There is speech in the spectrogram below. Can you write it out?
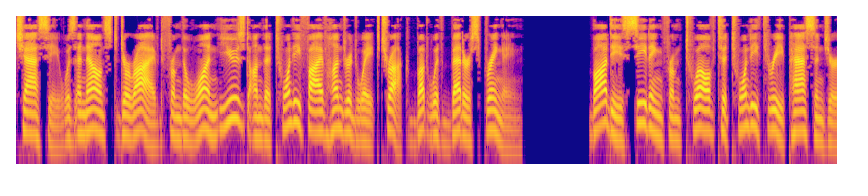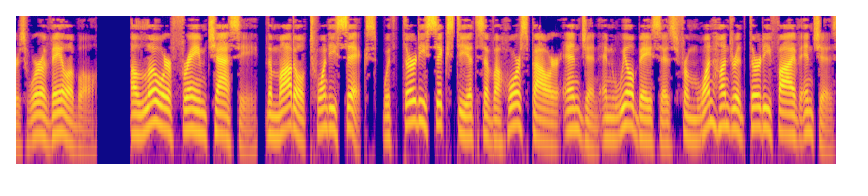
chassis was announced derived from the one used on the 2500 weight truck but with better springing. Bodies seating from 12 to 23 passengers were available. A lower frame chassis, the Model 26, with 30 60ths of a horsepower engine and wheelbases from 135 inches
